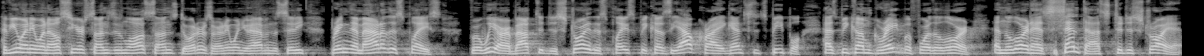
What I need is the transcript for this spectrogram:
Have you anyone else here, sons in law, sons, daughters, or anyone you have in the city? Bring them out of this place, for we are about to destroy this place because the outcry against its people has become great before the Lord, and the Lord has sent us to destroy it.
